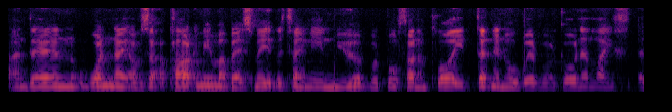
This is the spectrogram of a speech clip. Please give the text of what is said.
And then one night I was at a party, me and my best mate at the time, Ian Muir, were both unemployed, didn't know where we were going in life, uh,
